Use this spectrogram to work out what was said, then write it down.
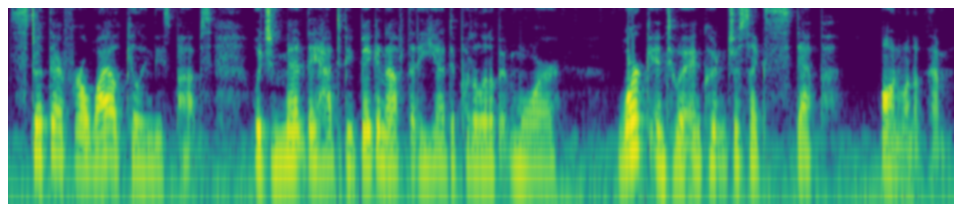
stood there for a while killing these pups, which meant they had to be big enough that he had to put a little bit more work into it and couldn't just like step on one of them.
